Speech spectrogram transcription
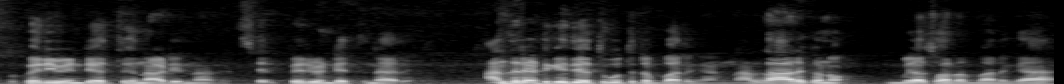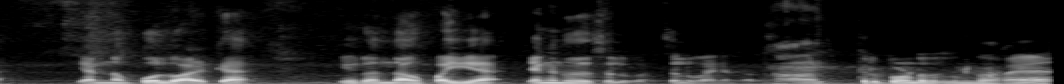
இப்போ பெரிய வண்டி எடுத்துக்கணும் அப்படின்னாரு. சரி பெரிய வண்டி எடுத்துனாரு அந்த ரேட்டுக்கு இது எடுத்து கொடுத்துட்டு பாருங்க. நல்லா இருக்கணும். உண்மையாக சொல்ல பாருங்க. எண்ணம் போல் வாழ்க்கை. இவர் வந்து அவங்க பையன். எங்கே சொல்லுவேன் சொல்லுவாங்க நான் திருப்பவண்டத்துலேருந்து வரேன்.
